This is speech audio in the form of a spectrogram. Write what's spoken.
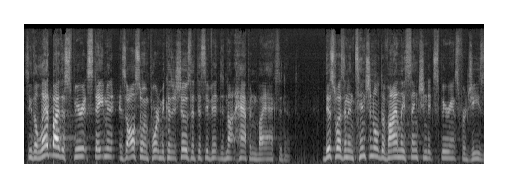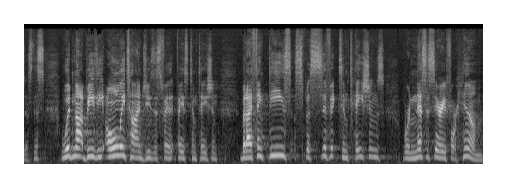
See, the led by the Spirit statement is also important because it shows that this event did not happen by accident. This was an intentional, divinely sanctioned experience for Jesus. This would not be the only time Jesus fa- faced temptation, but I think these specific temptations were necessary for him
